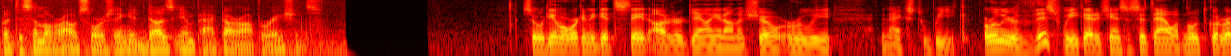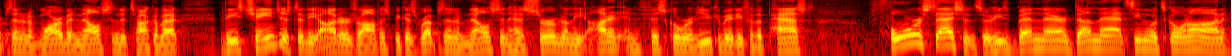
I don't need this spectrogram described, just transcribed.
but to some of our outsourcing, it does impact our operations. So again, we're working to get State Auditor Gallion on the show early next week. Earlier this week, I had a chance to sit down with North Dakota Representative Marvin Nelson to talk about these changes to the auditor's office because Representative Nelson has served on the Audit and Fiscal Review Committee for the past four sessions. So he's been there, done that, seen what's going on.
